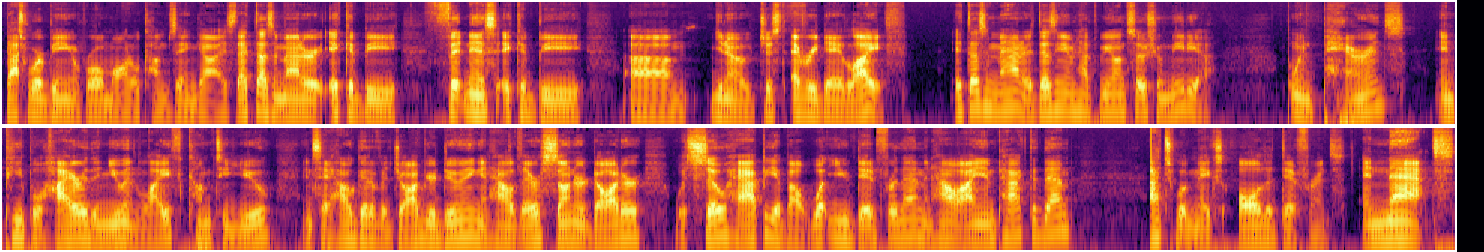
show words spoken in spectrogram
that's where being a role model comes in, guys. That doesn't matter. It could be fitness, it could be, um, you know, just everyday life. It doesn't matter. It doesn't even have to be on social media. But when parents and people higher than you in life come to you and say how good of a job you're doing and how their son or daughter was so happy about what you did for them and how I impacted them, that's what makes all the difference. And that's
